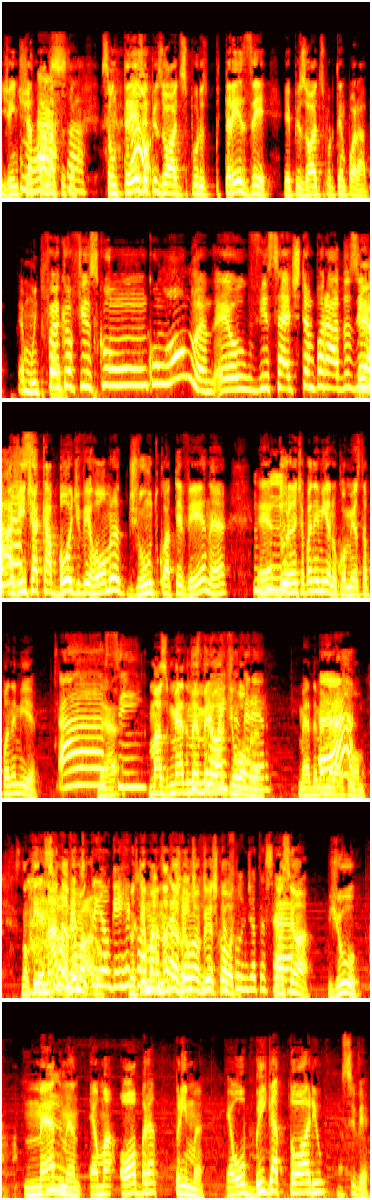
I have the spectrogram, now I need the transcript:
E a gente já tá na Nossa. sexta. São 13 Não. episódios por 13 episódios por temporada. É muito Foi o que eu fiz com, com Homeland. Eu vi sete temporadas em É, um a mês. gente acabou de ver Homeland junto com a TV, né? é, durante a pandemia, no começo da pandemia. Ah, né? sim. Mas Mad Men Que é melhor que Homeland. fevereiro. Mad Men é É? melhor que Homeland. Não tem Nesse nada a ver uma tem alguém Não tem nada da a ver uma vez gente com a tá outra. série. assim, ó, Ju, Mad Men é uma obra-prima. É obrigatório de se ver.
